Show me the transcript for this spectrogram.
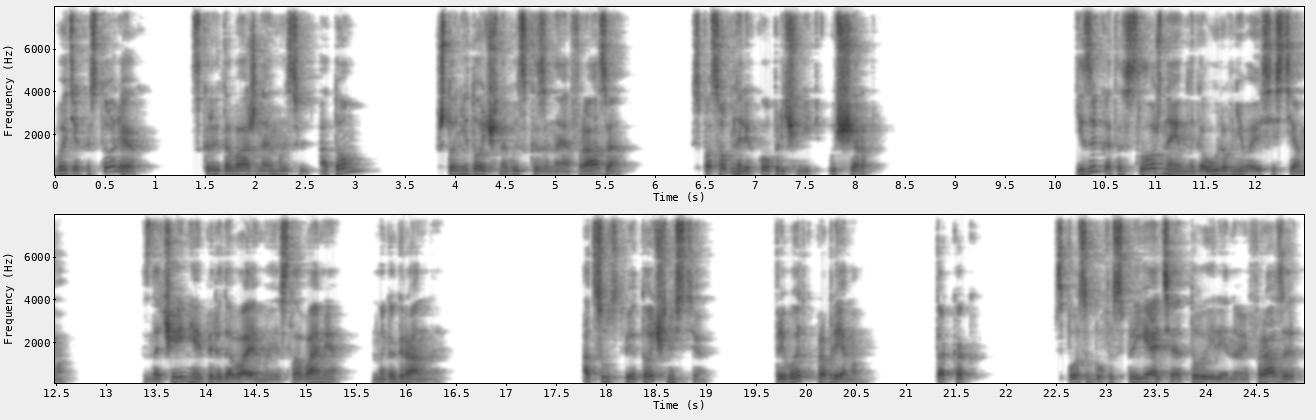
В этих историях скрыта важная мысль о том, что неточно высказанная фраза способна легко причинить ущерб. Язык – это сложная и многоуровневая система. Значения, передаваемые словами, многогранны. Отсутствие точности приводит к проблемам, так как способов восприятия той или иной фразы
